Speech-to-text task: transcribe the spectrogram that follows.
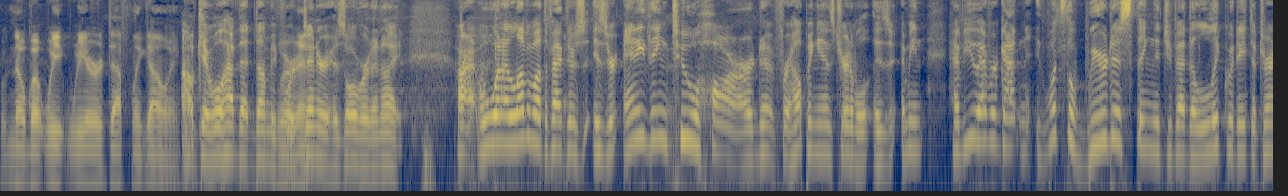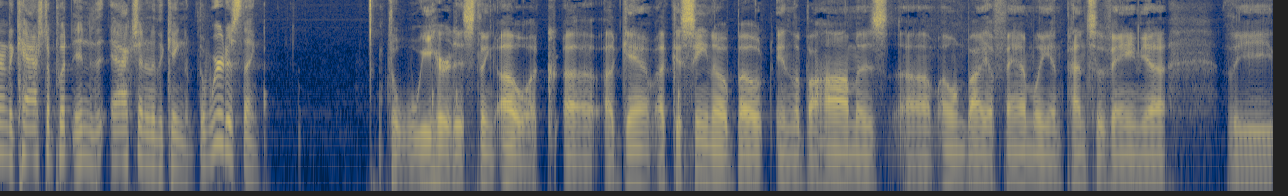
no, but we we are definitely going. Okay, we'll have that done before dinner is over tonight. All right. Well, what I love about the fact there's is there anything too hard for Helping Hands Charitable? Is I mean, have you ever gotten? What's the weirdest thing that you've had to liquidate to turn into cash to put into the action into the kingdom? The weirdest thing. the weirdest thing. Oh, a a, a, gam- a casino boat in the Bahamas, um, owned by a family in Pennsylvania. The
